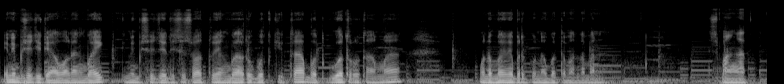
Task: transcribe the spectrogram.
Ini bisa jadi awal yang baik ini bisa jadi sesuatu yang baru buat kita buat gue terutama. Mudah-mudahan ini berguna buat teman-teman. Semangat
